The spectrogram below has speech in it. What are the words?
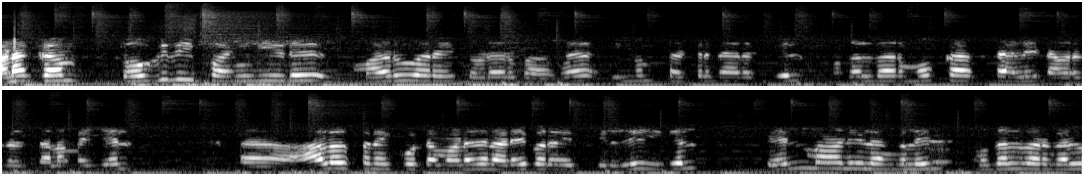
வணக்கம். தொகுதி பங்கீடு மறுவரை தொடர்பாக இன்னும் சற்று நேரத்தில் முதல்வர் மு க ஸ்டாலின் அவர்கள் தலைமையில் ஆலோசனை கூட்டமானது நடைபெற இருக்கிறது. இதில் தென் மாநிலங்களின் முதல்வர்கள்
